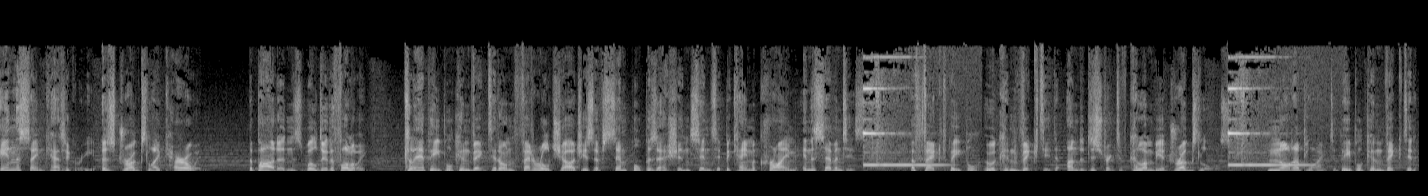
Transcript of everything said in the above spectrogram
in the same category as drugs like heroin. The pardons will do the following clear people convicted on federal charges of simple possession since it became a crime in the 70s, affect people who are convicted under District of Columbia drugs laws, not apply to people convicted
